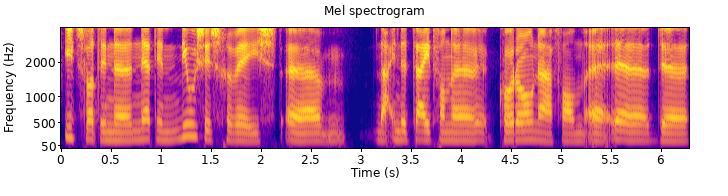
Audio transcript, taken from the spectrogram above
iets wat in, net in het nieuws is geweest. ehm, nou, in de tijd van uh, corona van uh, de,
